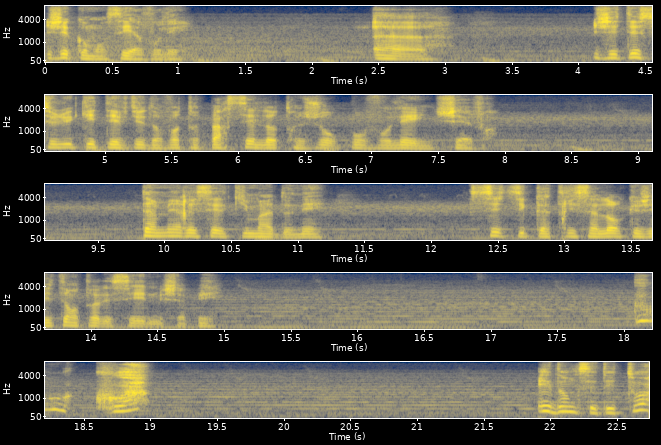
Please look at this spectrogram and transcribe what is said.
J'ai commencé à voler. Euh, j'étais celui qui était venu dans votre parcelle l'autre jour pour voler une chèvre. Ta mère est celle qui m'a donné cette cicatrice alors que j'étais en train d'essayer de m'échapper. Quoi? Et donc c'était toi?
